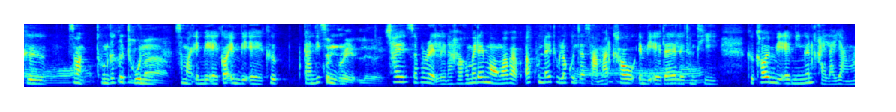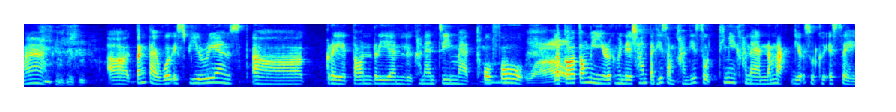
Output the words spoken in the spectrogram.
คือสมัครทุนก็คือทุน ดีมาก สมัคร MBA ก็ MBA คือการที่คุณ separate เลย ใช่ separate เลยนะคะเขาไม่ได้มองว่าแบบเออคุณได้ทุนแล้วคุณจะสามารถเข้า MBA ได้เลยทันที คือเข้า MBA มีเงื่อนไขหลายอย่างมากเอ่อตั้งแต่ work experience เอ่อ เกรดตอนเรียน หรือคะแนน GMAT TOEFL ว้าว แล้วก็ต้องมี recommendation แต่ที่สำคัญที่สุดที่มีคะแนนน้ำหนักเยอะสุดคือ essay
